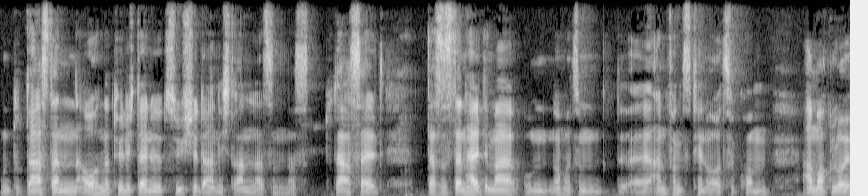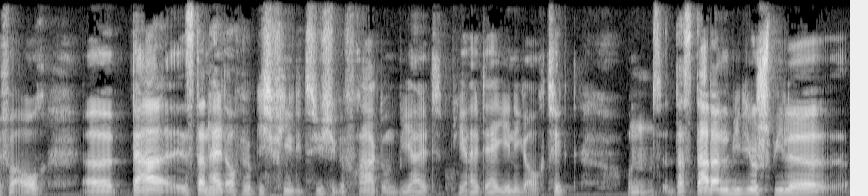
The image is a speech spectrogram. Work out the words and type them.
Und du darfst dann auch natürlich deine Psyche da nicht dran lassen. Das, du darfst halt, das ist dann halt immer, um nochmal zum äh, Anfangstenor zu kommen, Amokläufe auch, äh, da ist dann halt auch wirklich viel die Psyche gefragt und wie halt, wie halt derjenige auch tickt. Und mhm. dass da dann Videospiele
